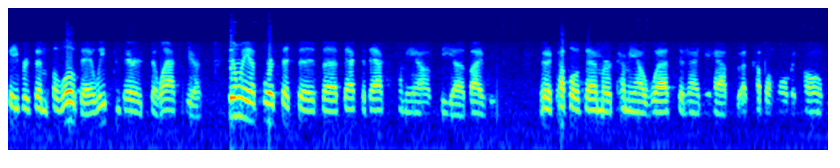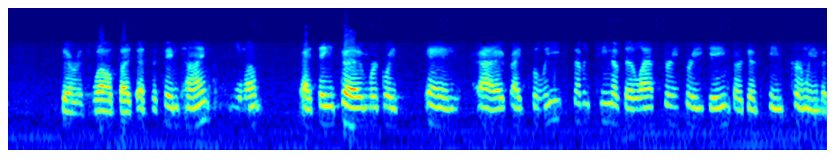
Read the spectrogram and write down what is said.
favors them a little bit, at least compared to last year. They only have four sets of uh, back-to-backs coming out the uh, bye week. A couple of them are coming out west, and then you have a couple home there as well. But at the same time, you know, I think uh, we're going, and uh, I believe 17 of the last 33 games are against teams currently in the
